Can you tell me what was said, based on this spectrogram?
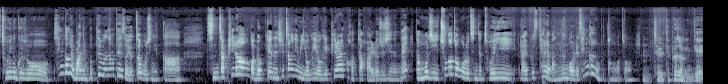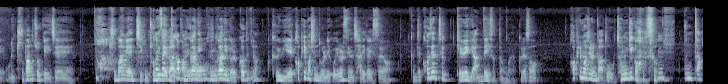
저희는 그래서 생각을 많이 못 해본 상태에서 여쭤보시니까 진짜 필요한 거 몇 개는 실장님이 여기 여기 필요할 것 같다고 알려주시는데 나머지 추가적으로 진짜 저희 라이프 스타일에 맞는 거를 생각을 못 한 거죠. 음, 제일 대표적인 게 우리 주방 쪽에 이제 주방에 지금 조리대가 공간이. 공간이 넓거든요. 그 위에 커피 머신 돌리고 이럴 수 있는 자리가 있어요. 근데 콘센트 계획이 안 돼 있었던 거예요. 그래서 커피 머신을 놔도 전기가 없어. 음. 문짝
